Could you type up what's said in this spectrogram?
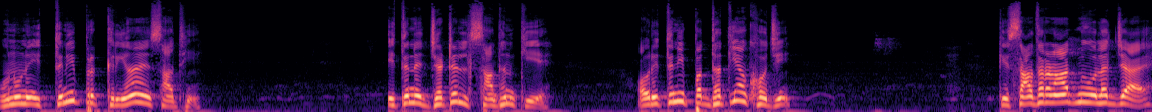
उन्होंने इतनी प्रक्रियाएँ साधी, इतने जटिल साधन किए और इतनी पद्धतियाँ खोजी कि साधारण आदमी उलझ जाए,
